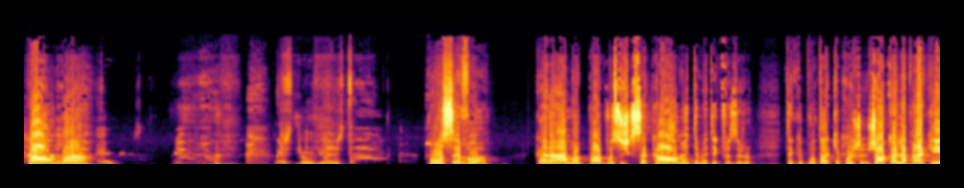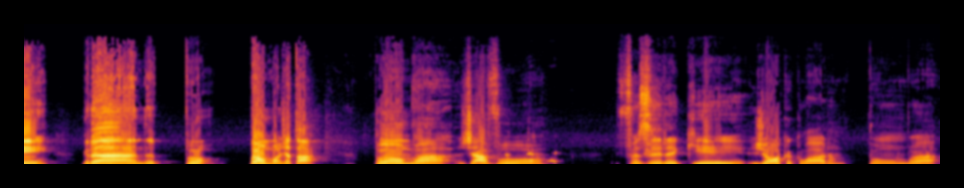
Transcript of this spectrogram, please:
Calma. Gostei deste. Poxa, vou. Caramba, pá, vocês que se acalmem. Também tenho que fazer. Tenho que apontar aqui para o. Jo- Joca, olha para aqui. Grande. Pomba, já está. Pomba, já vou fazer aqui. Joca, claro. Pomba.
